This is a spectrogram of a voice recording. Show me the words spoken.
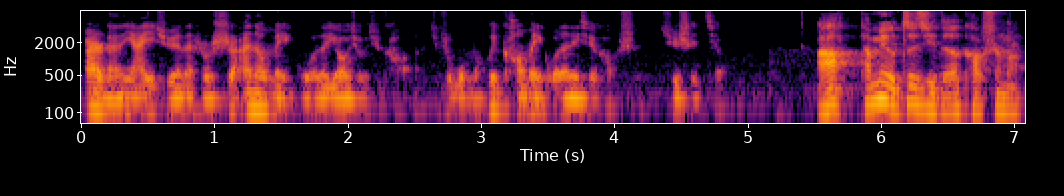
爱尔兰的牙医学院的时候，是按照美国的要求去考的，就是我们会考美国的那些考试去申请。啊，他没有自己的考试吗？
